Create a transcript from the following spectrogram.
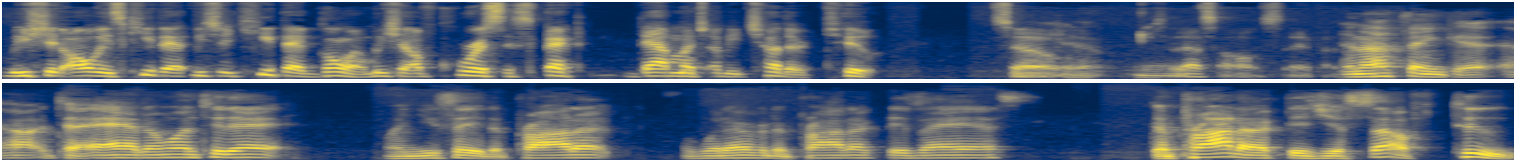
We should always keep that. We should keep that going. We should of course expect that much of each other too. So, Yeah. so that's all I'll say about that. And I think uh, to add on to that, when you say the product, whatever the product is as, the product is yourself too.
